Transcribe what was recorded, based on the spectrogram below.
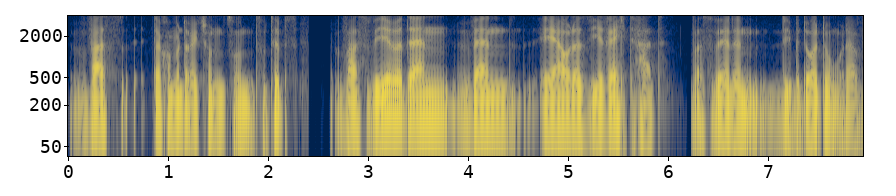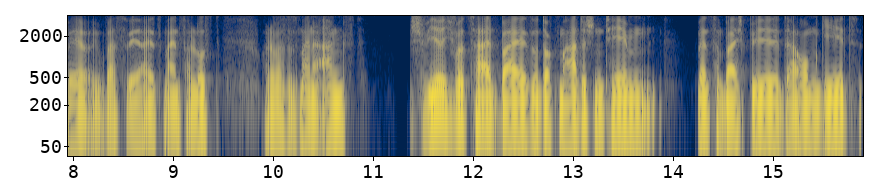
was, da kommen wir direkt schon zu, zu Tipps, was wäre denn, wenn er oder sie recht hat? Was wäre denn die Bedeutung oder wär, was wäre jetzt mein Verlust oder was ist meine Angst? Schwierig wird es halt bei so dogmatischen Themen, wenn es zum Beispiel darum geht,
